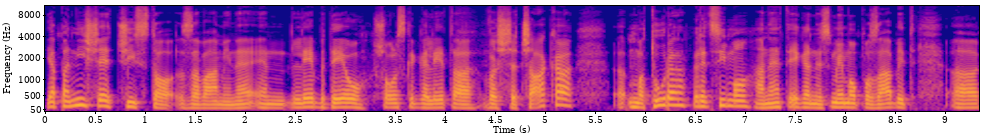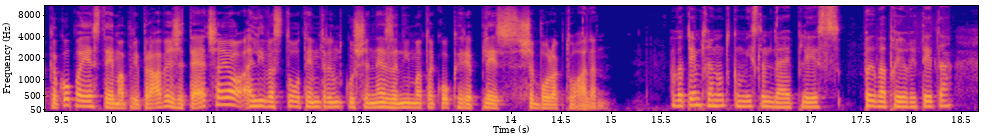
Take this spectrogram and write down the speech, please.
Ja, pa ni še čisto za vami. Ne? En lep del šolskega leta vas še čaka, Eh, matura, recimo, a ne tega ne smemo pozabiti. Eh, Kako pa je s tema priprave, že tečajo ali vas to v tem trenutku še ne zanima, tako ker je ples še bolj aktualen? V tem trenutku mislim, da je ples prva prioriteta. Po,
